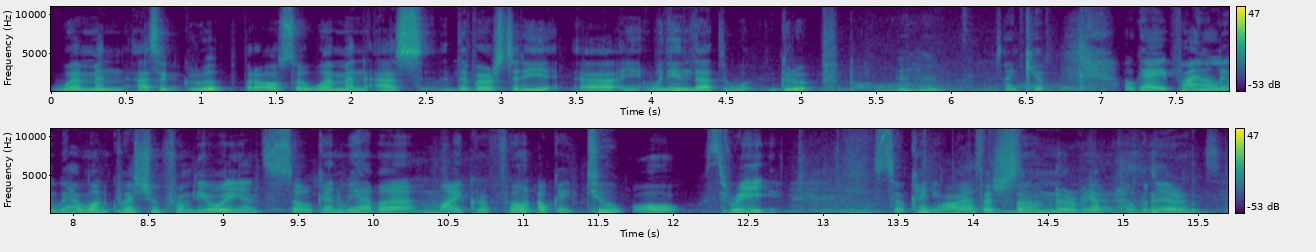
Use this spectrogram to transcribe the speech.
women as a group, but also women as diversity uh, in, within that w- group. Thank you. Okay, finally, we have one question from the audience. So, can we have a microphone? Okay, two, oh, three. So, can you Oh, I pass touched this some on? nerve Yep, here. over there.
